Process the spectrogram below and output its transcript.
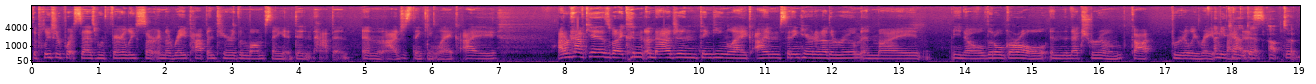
the police report says we're fairly certain a rape happened here. The mom saying it didn't happen, and I just thinking like I. I don't have kids, but I couldn't imagine thinking like I'm sitting here in another room and my, you know, little girl in the next room got brutally raped. and you can't this. get up to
